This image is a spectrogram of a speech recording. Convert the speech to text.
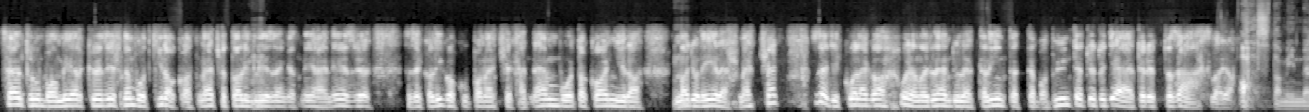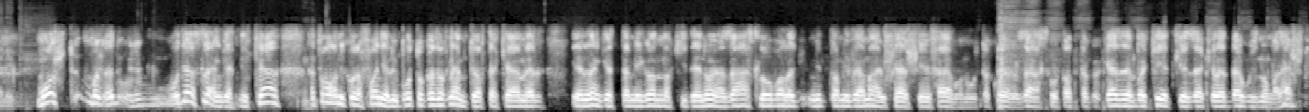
centrumban mérkőzés, nem volt kirakat meccs, hát alig lézengett néhány néző, ezek a ligakupa meccsek hát nem voltak annyira nagyon éles meccsek. Az egyik kollega olyan nagy lendülettel intette a büntetőt, hogy eltörött az ászlaja. Azt a mindenit. Most, most hát, ugye ezt lengetni kell, hát valamikor a fanyeli botok azok nem törtek el, mert én lengettem még annak idején olyan zászlóval, hogy, mint amivel május 1-én felvonultak, olyan zászlót adtak a kezembe, két kézzel kellett behúznom a lest,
